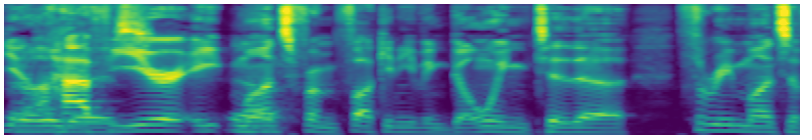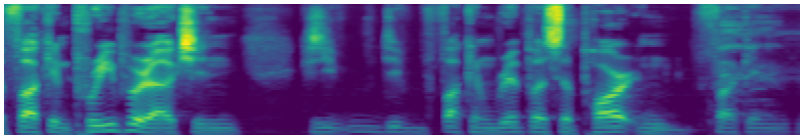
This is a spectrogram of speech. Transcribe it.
you know, half a year, eight Yeah. months from fucking even going to the three months of fucking pre-production because you did fucking rip us apart and fucking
